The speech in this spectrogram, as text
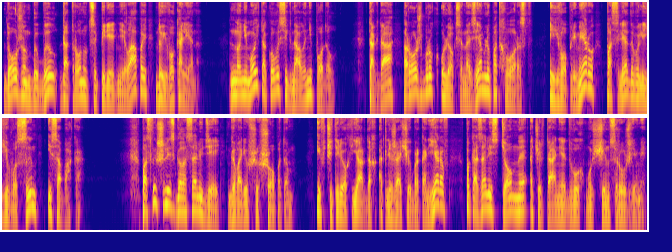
должен бы был дотронуться передней лапой до его колена. Но немой такого сигнала не подал. Тогда Рожбрук улегся на землю под хворост, и его примеру последовали его сын и собака. Послышались голоса людей, говоривших шепотом и в четырех ярдах от лежащих браконьеров показались темные очертания двух мужчин с ружьями.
